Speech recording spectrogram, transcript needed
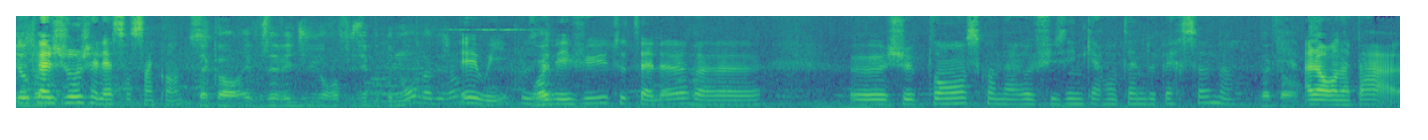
Donc la jauge, elle est à 150. D'accord. Et vous avez dû refuser beaucoup de monde là déjà? Eh oui, vous avez vu tout à l'heure. Euh, je pense qu'on a refusé une quarantaine de personnes. Alors on a pas,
